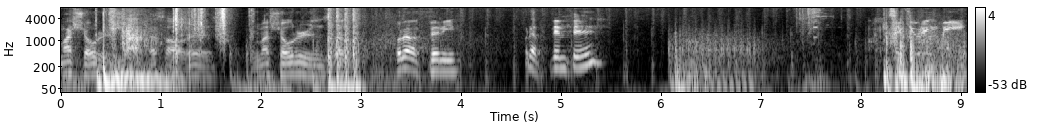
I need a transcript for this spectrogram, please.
My shoulders shot. That's all it is. My shoulders and stuff. What up, Finny? What up, Fin Fin? Securing B.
